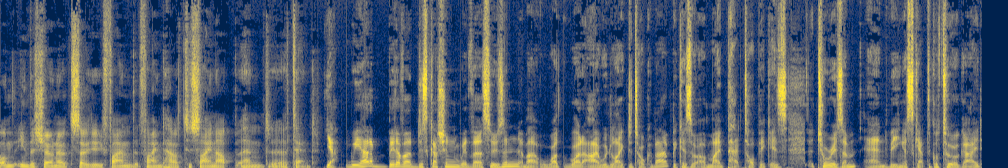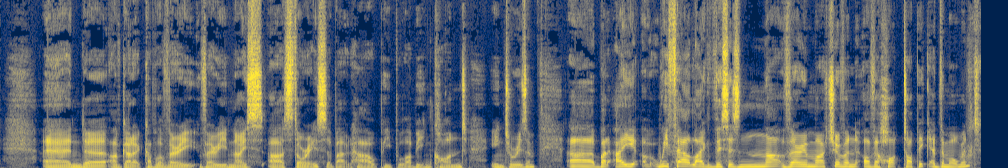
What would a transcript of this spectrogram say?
on in the show notes so you find find how to sign up and uh, attend. Yeah, we had a bit of a discussion with uh, Susan about what, what I would like to talk about because my pet topic is tourism and being a skeptical tour guide. And uh, I've got a couple of very, very nice uh, stories about how people are being conned in tourism. Uh, but I, we felt like this is not very much of an of a hot topic at the moment,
